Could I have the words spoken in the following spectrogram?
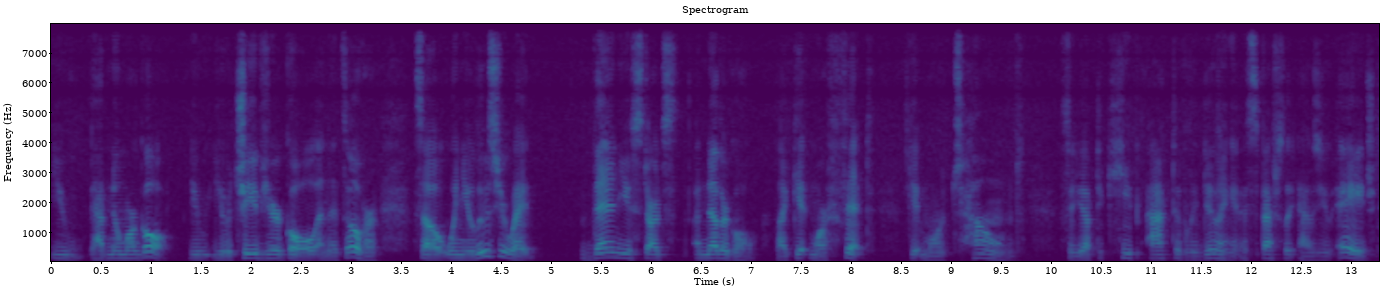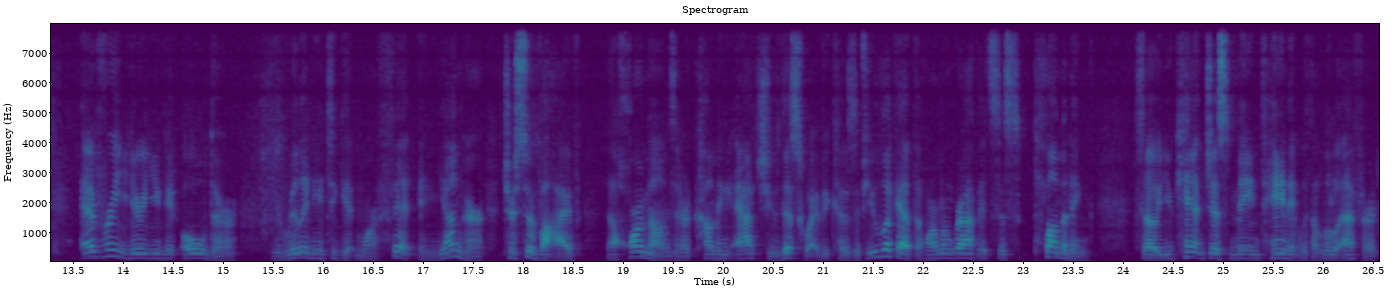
you have no more goal. You, you achieve your goal and it's over. So when you lose your weight, then you start another goal, like get more fit, get more toned. So you have to keep actively doing it, especially as you age. Every year you get older, you really need to get more fit and younger to survive the hormones that are coming at you this way because if you look at the hormone graph, it's just plummeting. So you can't just maintain it with a little effort.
